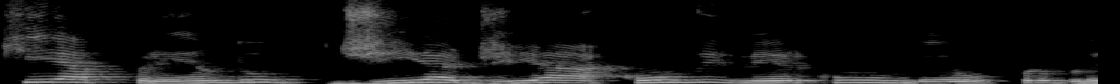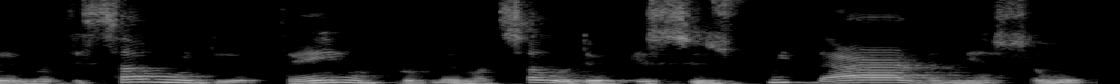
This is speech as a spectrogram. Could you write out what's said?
que aprendo dia a dia a conviver com o meu problema de saúde. Eu tenho um problema de saúde, eu preciso cuidar da minha saúde.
